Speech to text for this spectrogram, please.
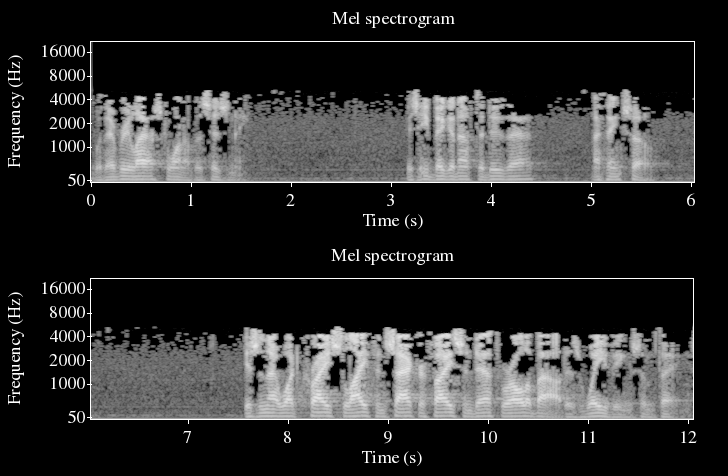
with every last one of us, isn't he? Is he big enough to do that? I think so. Isn't that what Christ's life and sacrifice and death were all about? Is waiving some things.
